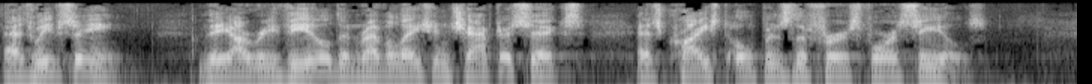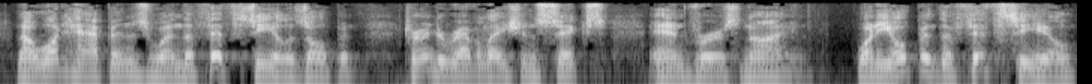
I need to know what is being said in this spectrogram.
As we've seen, they are revealed in Revelation chapter 6 as Christ opens the first four seals. Now, what happens when the fifth seal is opened? Turn to Revelation 6 and verse 9. When he opened the fifth seal,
